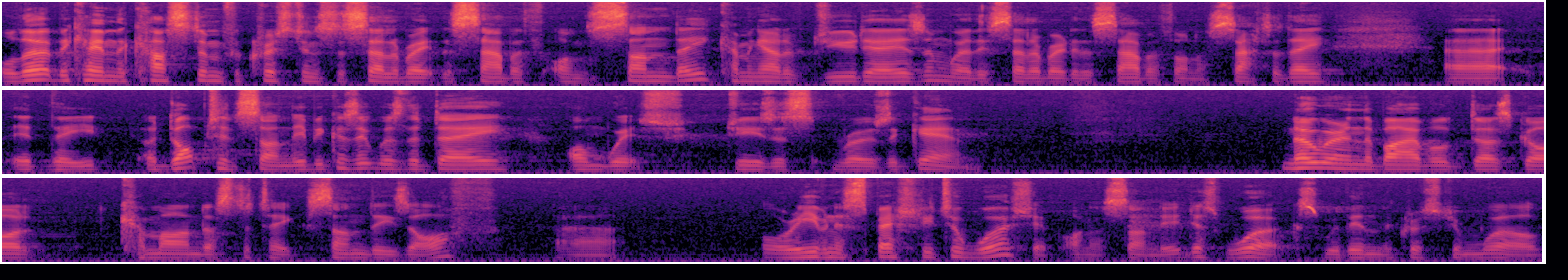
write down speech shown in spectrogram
Although it became the custom for Christians to celebrate the Sabbath on Sunday, coming out of Judaism, where they celebrated the Sabbath on a Saturday, uh, it, they adopted Sunday because it was the day on which Jesus rose again. Nowhere in the Bible does God command us to take Sundays off, uh, or even especially to worship on a Sunday. It just works within the Christian world.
